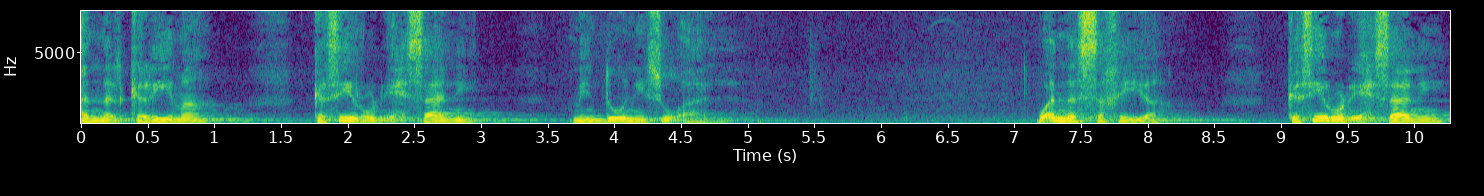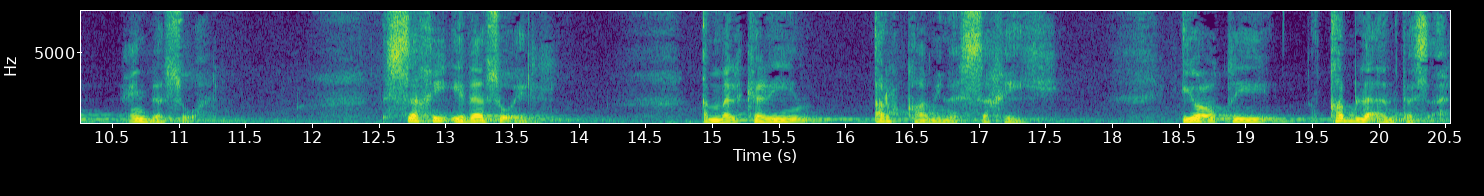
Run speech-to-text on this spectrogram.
أن الكريم كثير الإحسان من دون سؤال. وأن السخي كثير الإحسان عند السؤال. السخي إذا سئل أما الكريم أرقى من السخي يعطي قبل أن تسأل.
